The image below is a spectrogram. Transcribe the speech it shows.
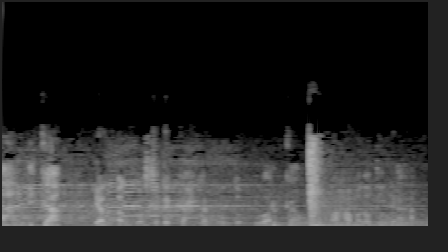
ahlika yang engkau sedekahkan untuk keluargamu. Paham atau tidak?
